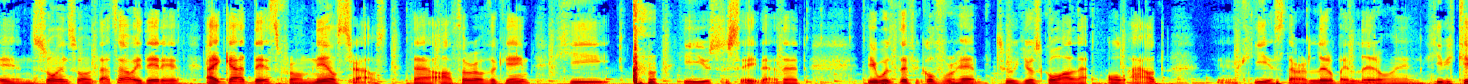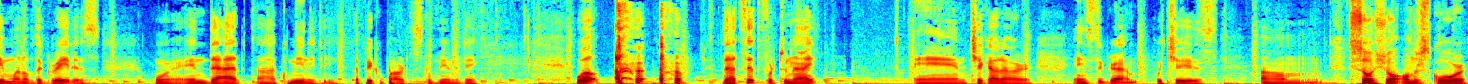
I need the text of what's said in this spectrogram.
and so and so. That's how I did it. I got this from Neil Strauss, the author of the game. He he used to say that that it was difficult for him to just go all, all out. He started little by little, and he became one of the greatest in that uh, community, the pickup artist community. Well, that's it for tonight. And check out our Instagram, which is um, social underscore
